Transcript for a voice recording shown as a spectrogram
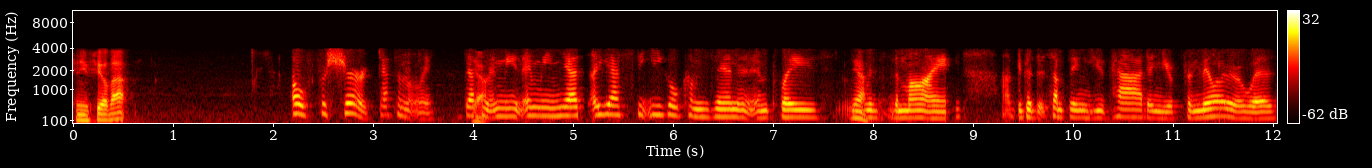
Can you feel that? Oh, for sure, definitely, definitely. I mean, I mean, yes, uh, yes, the ego comes in and, and plays Yeah. with the mind uh, because it's something you've had and you're familiar with.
